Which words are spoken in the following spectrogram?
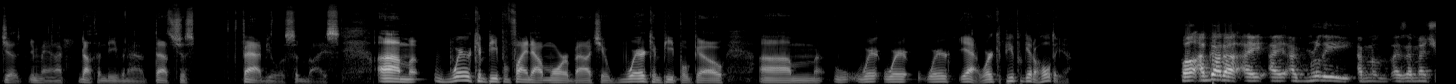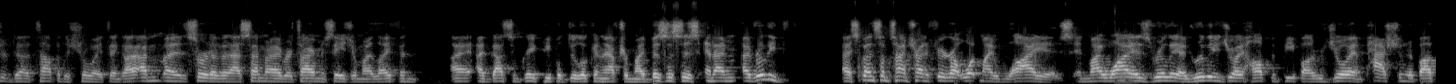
just, man, nothing to even add. That's just fabulous advice. Um, where can people find out more about you? Where can people go? Um, where, where, where, yeah, where can people get a hold of you? Well, I've got a, I, I, I'm really, I'm, as I mentioned at the top of the show, I think I, am a, sort of in a semi-retirement stage of my life. And I, I've got some great people do looking after my businesses. And I'm, I really, I spend some time trying to figure out what my why is. And my why is really, I really enjoy helping people. I enjoy, I'm passionate about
